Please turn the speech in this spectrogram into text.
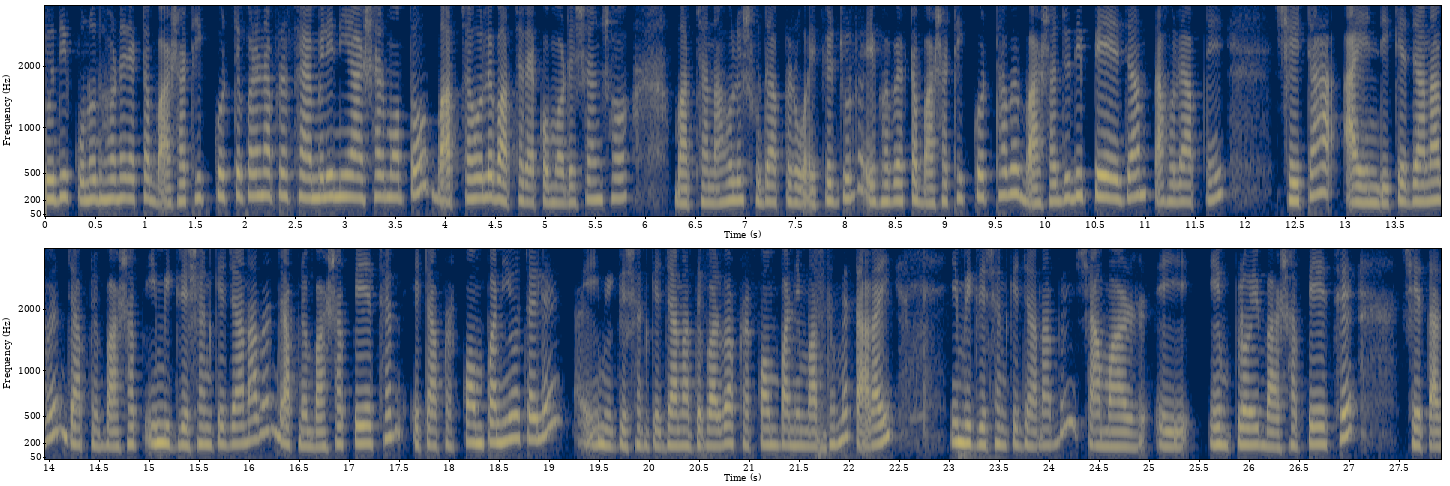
যদি কোনো ধরনের একটা বাসা ঠিক করতে পারেন আপনার ফ্যামিলি নিয়ে আসার মতো, বাচ্চা হলে বাচ্চার অ্যাকোমোডেশন সহ, বাচ্চা না হলে শুধু আপনার ওয়াইফের জন্য এভাবে একটা বাসা ঠিক করতে হবে। বাসা যদি পেয়ে যান তাহলে আপনি সেটা আইএনডিকে জানাবেন যে আপনি বাসা ইমিগ্রেশনকে জানাবেন যে আপনি বাসা পেয়েছেন। এটা আপনার কোম্পানিও চাইলে ইমিগ্রেশনকে জানাতে পারবে। আপনার কোম্পানির মাধ্যমে তারাই ইমিগ্রেশনকে জানাবে সে আমার এই এমপ্লয়ি বাসা পেয়েছে। সে তার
